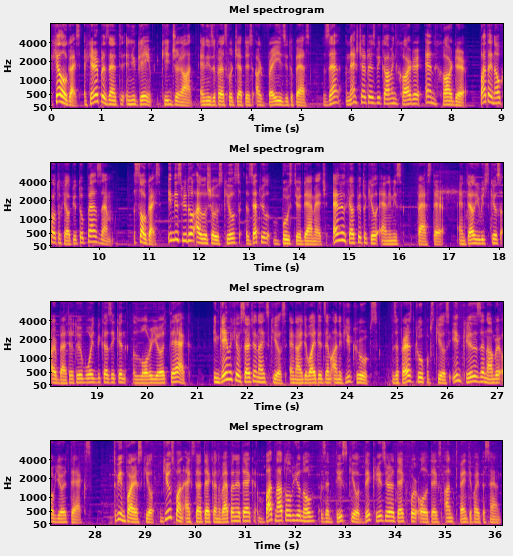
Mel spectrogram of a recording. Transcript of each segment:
Hello guys, here I present a new game, Kinja Run, and if the first 4 chapters are very easy to pass, then next chapter is becoming harder and harder, but I know how to help you to pass them. So guys, in this video I will show you skills that will boost your damage and will help you to kill enemies faster, and tell you which skills are better to avoid because they can lower your attack. In game we have 39 skills and I divided them on a few groups. The first group of skills increases the number of your attacks. Twin Fire skill gives one extra attack and weapon attack, but not all of you know that this skill decreases your attack for all attacks on 25%.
